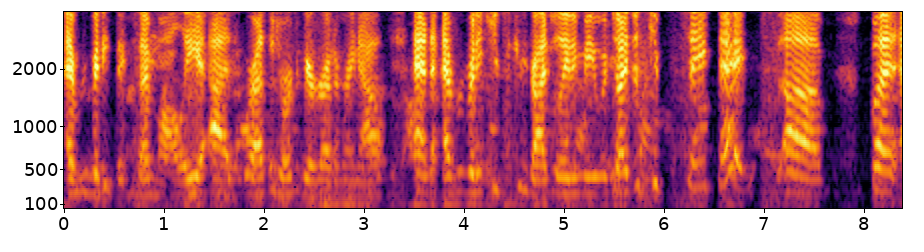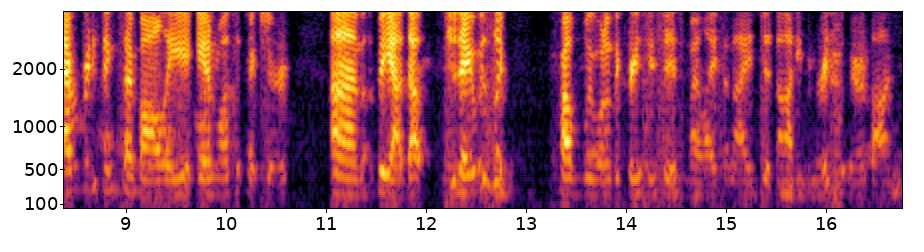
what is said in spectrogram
everybody thinks I'm Molly. At we're at the Georgia Beer Garden right now, and everybody keeps congratulating me, which I just keep saying thanks. Um, but everybody thinks I'm Molly and wants a picture. Um, but yeah, that today was like probably one of the craziest days of my life, and I did not even race the marathon.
